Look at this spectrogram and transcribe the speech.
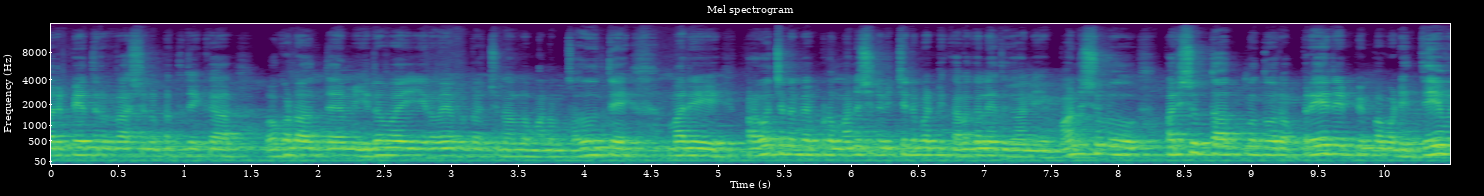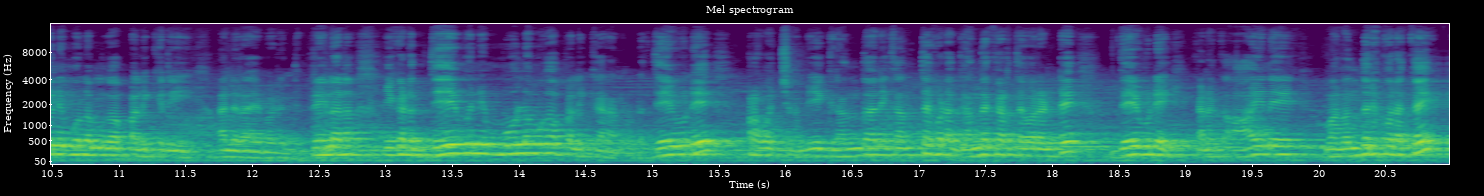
మరి పేదలకు రాసిన పత్రిక ఒకటో అధ్యాయం ఇరవై ఇరవై ఒకటి వచ్చినాల్లో మనం చదివితే మరి ప్రవచనం ఎప్పుడు మనిషిని ఇచ్చిన బట్టి కలగలేదు కానీ మనుషులు పరిశుద్ధాత్మ ద్వారా ప్రేరేపింపబడి దేవుని మూలంగా పలికిరి అని రాయబడింది. ప్రియులరా ఇక్కడ దేవుని మూలముగా పలికారనమాట దేవుడే ప్రవచనం. ఈ గ్రంథానికి అంతా కూడా గంధకర్త ఎవరంటే దేవుడే. కనుక ఆయనే మనందరి కొరకై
